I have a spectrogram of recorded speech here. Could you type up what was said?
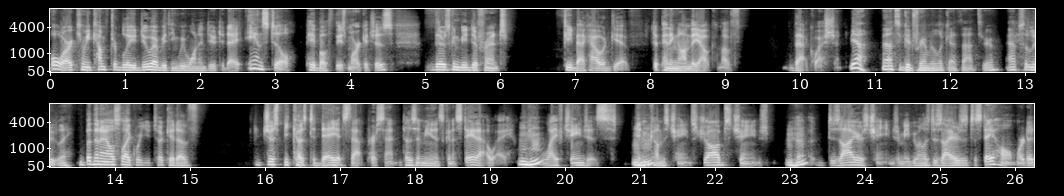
Or can we comfortably do everything we want to do today and still pay both of these mortgages? There's going to be different feedback I would give depending on the outcome of that question. Yeah, that's a good frame to look at that through. Absolutely. But then I also like where you took it of just because today it's that percent doesn't mean it's going to stay that way. Mm-hmm. Life changes, Mhm. incomes change, jobs change, Mhm. uh, desires change. And maybe one of those desires is to stay home or to,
